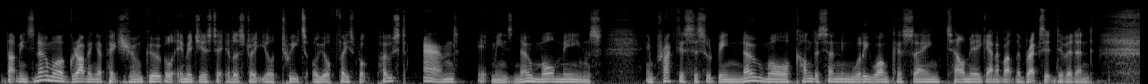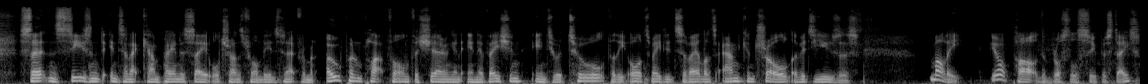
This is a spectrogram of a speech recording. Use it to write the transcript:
That means no more grabbing a picture from Google Images to illustrate your tweet or your Facebook post, and it means no more memes. In practice, this would mean no more condescending Willy Wonka saying, Tell me again about the Brexit dividend. Certain seasoned internet campaigners say it will transform the internet from an open platform for sharing and innovation into a tool for the automated surveillance and control of its users. Molly, you're part of the Brussels superstate.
